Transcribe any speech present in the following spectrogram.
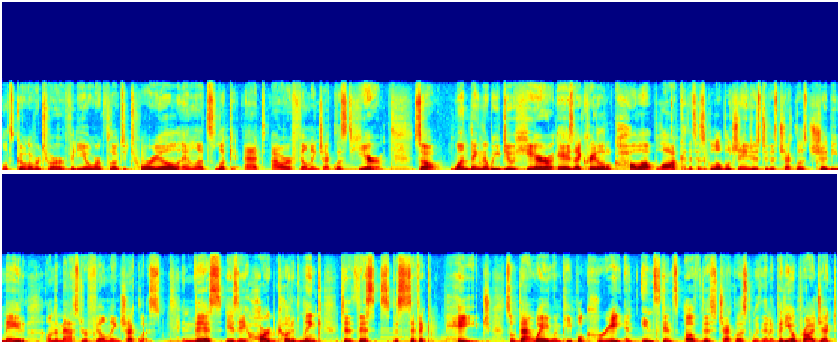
let's go over to our video workflow tutorial and let's look at our filming checklist here. So one thing that we do here is I create a little call out block that says global changes to this checklist should be made on the master filming checklist. And this is a hard coded link to this specific page. So that way, when people create an instance of this checklist within a video project,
